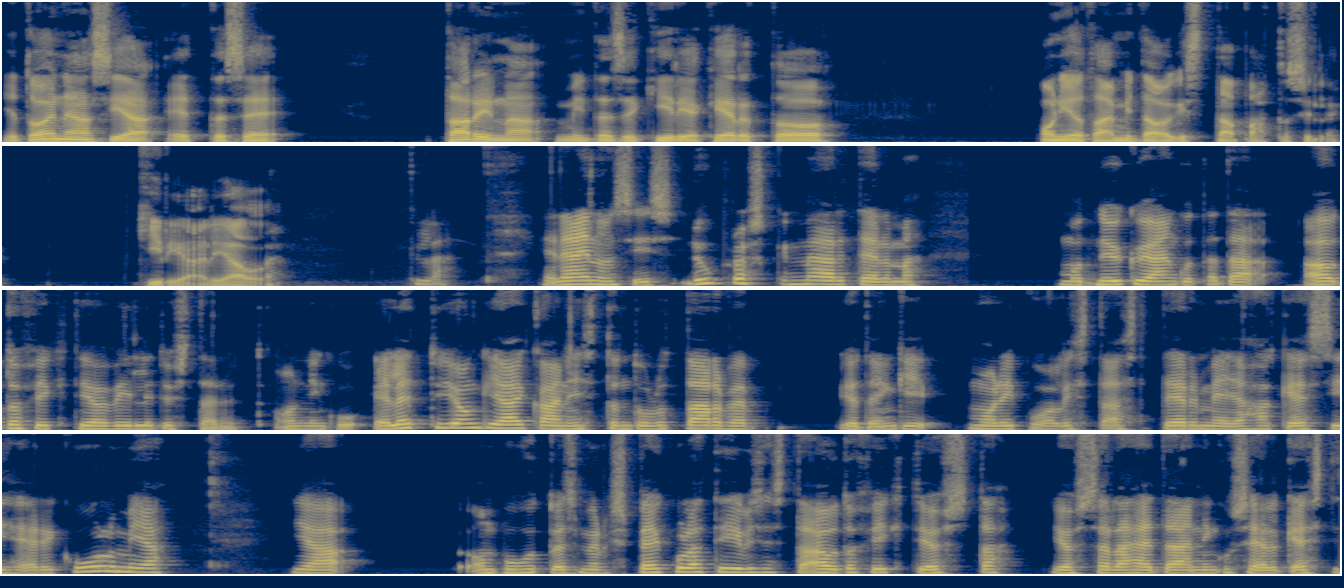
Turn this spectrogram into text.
Ja toinen asia, että se tarina, mitä se kirja kertoo, on jotain, mitä oikeasti tapahtui sille kirjailijalle. Kyllä. Ja näin on siis Dubroskin määritelmä, mutta nykyään kun tätä autofiktiovillitystä nyt on niin kuin eletty jonkin aikaa, niin sitten on tullut tarve jotenkin monipuolistaa sitä termiä ja hakea siihen eri kulmia. Ja on puhuttu esimerkiksi spekulatiivisesta autofiktiosta, jossa lähdetään niin kuin selkeästi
